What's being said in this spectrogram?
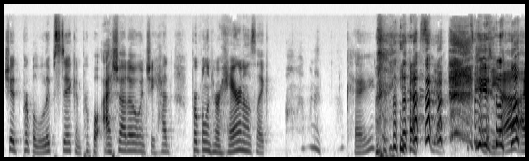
She had purple lipstick and purple eyeshadow, and she had purple in her hair. And I was like, oh, I want to. Okay. yes, yeah. Idea. I, I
